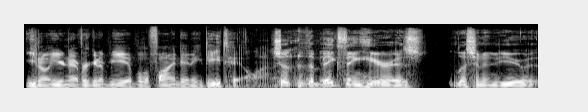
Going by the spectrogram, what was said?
you know, you're never going to be able to find any detail on it. So the big thing here is listening to you.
